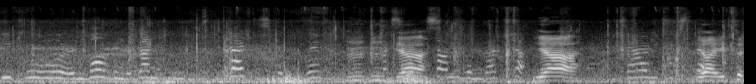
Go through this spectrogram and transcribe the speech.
people who are involved in the gun shooting tried to stay away. But yeah. some of them got shot. Yeah, So how do you fix that? yeah. It's a,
